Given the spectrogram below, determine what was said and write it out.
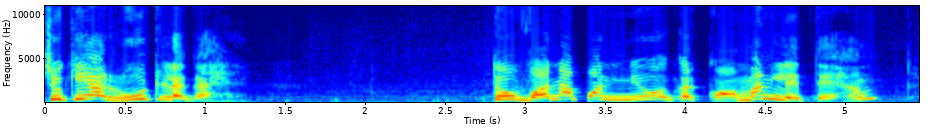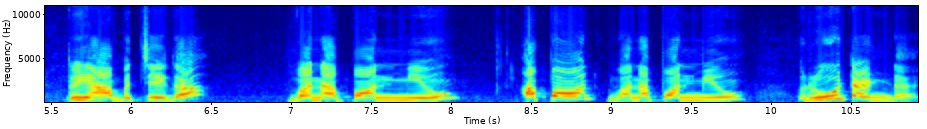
क्योंकि यहाँ रूट लगा है। तो वन अपॉन म्यू अगर कॉमन लेते हैं हम तो यहाँ बचेगा one upon mu upon one upon mu root under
